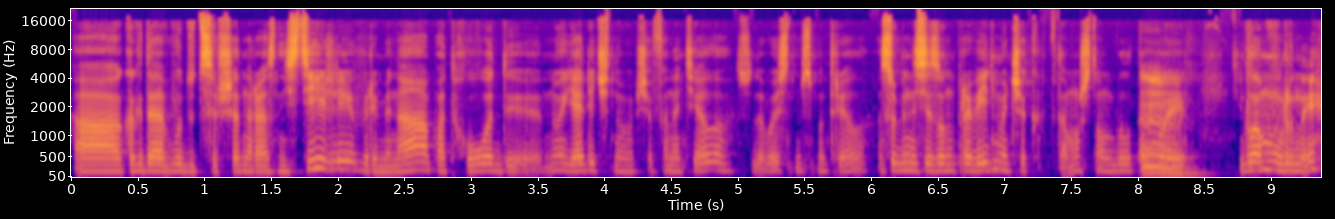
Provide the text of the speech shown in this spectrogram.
а, когда будут совершенно разные стили, времена, подходы. Ну, я лично вообще фанатела, с удовольствием смотрела. Особенно сезон про ведьмочек, потому что он был такой mm. гламурный.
